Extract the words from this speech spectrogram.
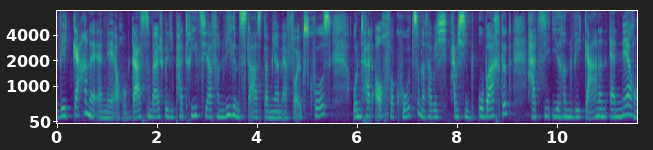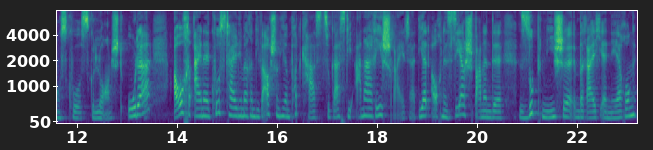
vegane Ernährung. Da ist zum Beispiel die Patricia von Vegan Stars bei mir im Erfolgskurs und hat auch vor kurzem, das habe ich, habe ich sie beobachtet, hat sie ihren veganen Ernährungskurs gelauncht. Oder auch eine Kursteilnehmerin, die war auch schon hier im Podcast zu Gast, die Anna Rehschreiter. Die hat auch eine sehr spannende Subnische im Bereich Ernährung.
